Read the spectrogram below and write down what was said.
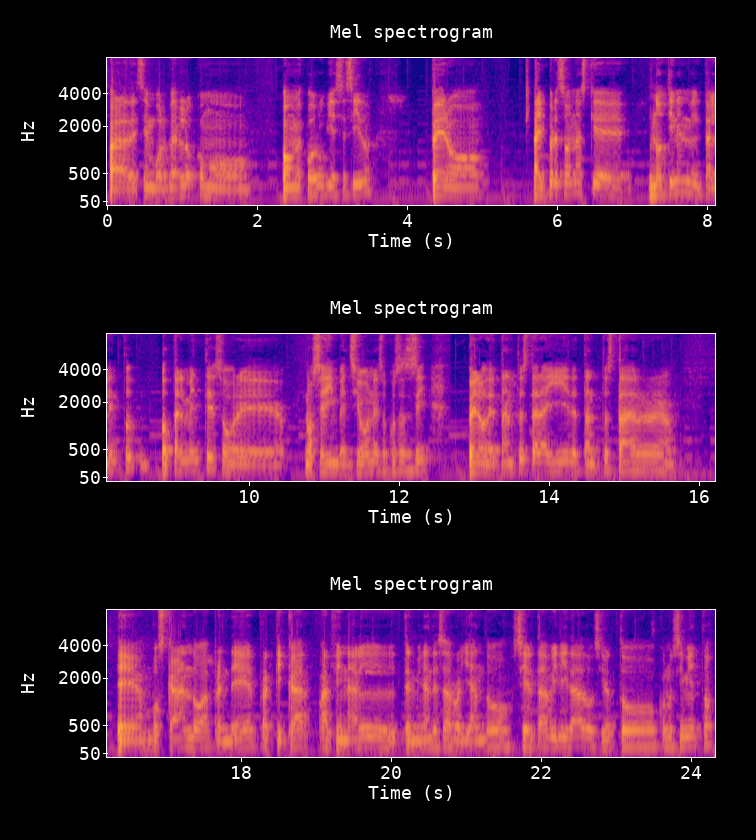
para desenvolverlo como, como mejor hubiese sido, pero hay personas que no tienen el talento totalmente sobre, no sé, invenciones o cosas así, pero de tanto estar ahí, de tanto estar eh, buscando aprender, practicar, al final terminan desarrollando cierta habilidad o cierto conocimiento,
